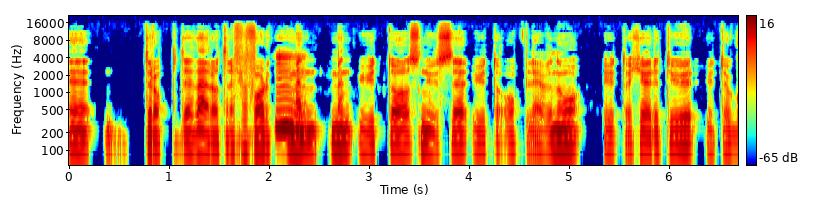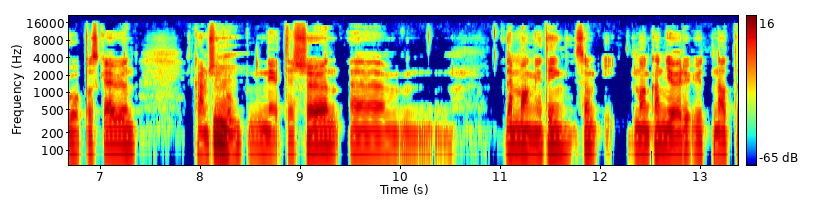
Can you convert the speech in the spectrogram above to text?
Eh, dropp det der å treffe folk, Mm. men, men ut og snuse, ut og oppleve noe. Ut og kjøre tur, ut og gå på skauen. Kanskje Mm. gå ned til sjøen. Eh, det er mange ting som man kan gjøre uten at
